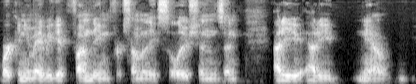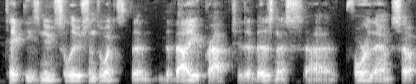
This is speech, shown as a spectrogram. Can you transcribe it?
where, can you maybe get funding for some of these solutions, and how do you how do you you know take these new solutions? What's the the value prop to the business uh, for them? So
